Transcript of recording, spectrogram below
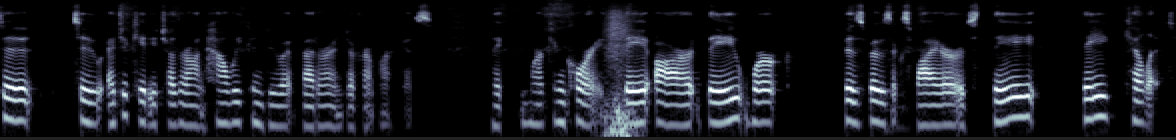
to to educate each other on how we can do it better in different markets. Like Mark and Corey, they are they work FISBOs expires. They they kill it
